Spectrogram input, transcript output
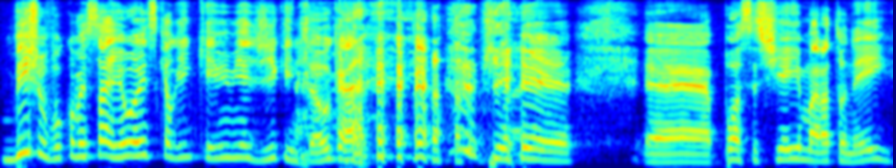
Bicho, vou começar eu antes que alguém queime minha dica, então, cara. que, é, pô, assisti aí, maratonei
